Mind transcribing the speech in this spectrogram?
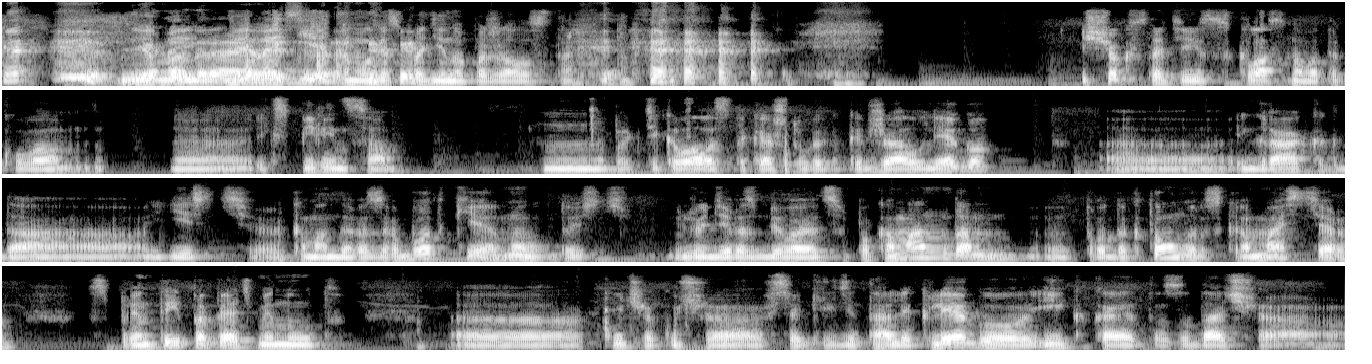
Мне ноги- две понравилось. ноги этому господину, пожалуйста. Еще, кстати, из классного такого э, experience а практиковалась такая штука, как Agile Lego. Э, игра, когда есть э, команда разработки, ну, то есть люди разбиваются по командам, э, Product Owner, Scrum Master, спринты по 5 минут, куча-куча всяких деталей к Lego и какая-то задача,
